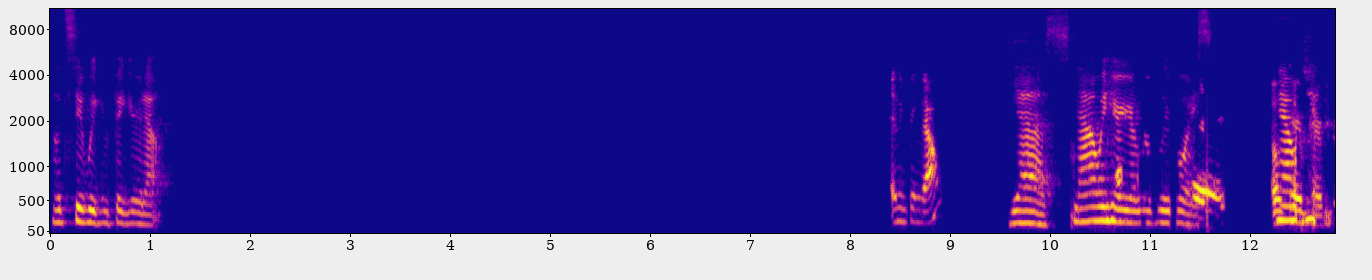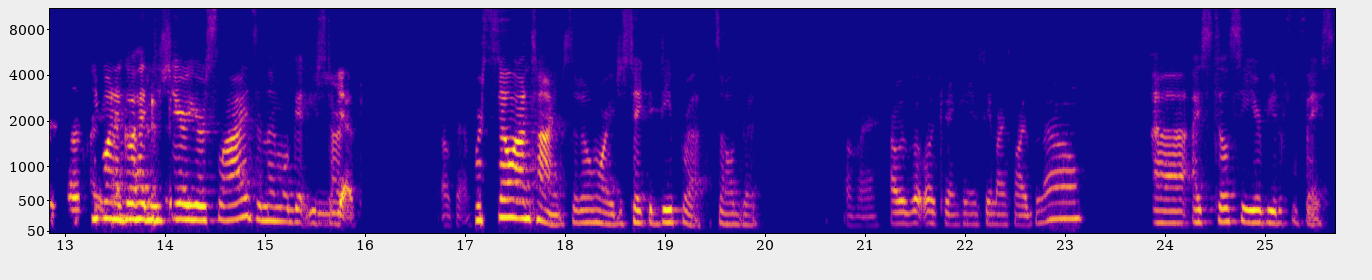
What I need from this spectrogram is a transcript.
Let's see if we can figure it out. Anything now? Yes, now we hear your lovely voice. Okay, now, perfect, perfect, you want to go ahead and share your slides and then we'll get you started. Yes. Okay. We're still on time, so don't worry. Just take a deep breath. It's all good. Okay. How is it looking? Can you see my slides now? Uh, I still see your beautiful face.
